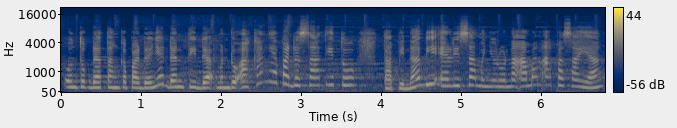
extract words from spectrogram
untuk datang kepadanya dan tidak mendoakannya pada saat itu. Tapi Nabi Elisa menyuruh Naaman apa sayang?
